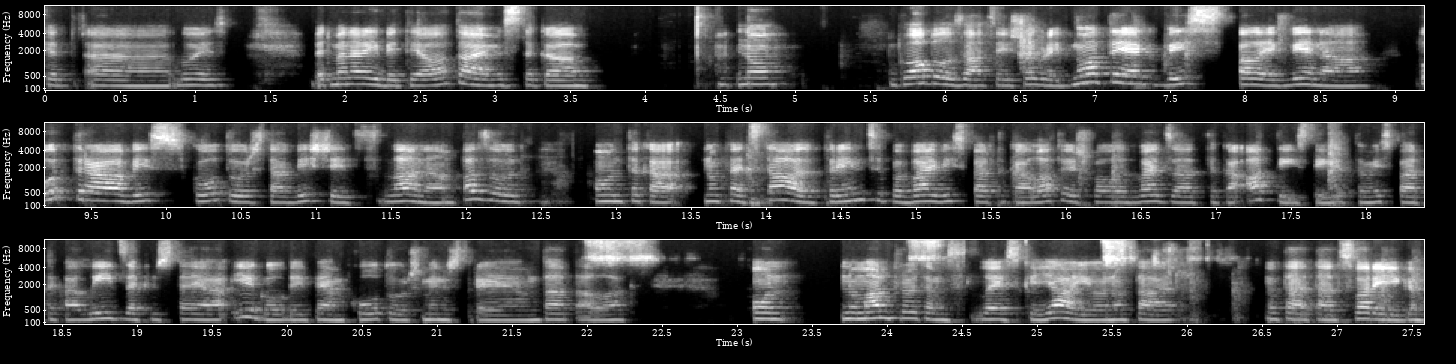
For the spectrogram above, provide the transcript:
kad, uh, Luisa, bet man arī bija jautājums, kā, nu, globalizācija šobrīd notiek, viss paliek vienā putrā, viss kultūras tā višķīts lēnām pazūd. Un tā kā, nu, pēc tāda principa, vai vispār kā, latviešu valodu vajadzētu kā, attīstīt un vispār kā, līdzekļus tajā ieguldīt, piemēram, kultūras ministrijai un tā tālāk. Un, nu, man, protams, liekas, ka jā, jo nu, tā ir nu, tā ir tāda svarīga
